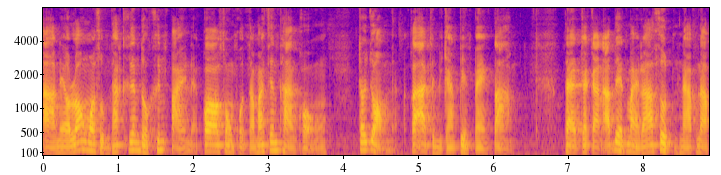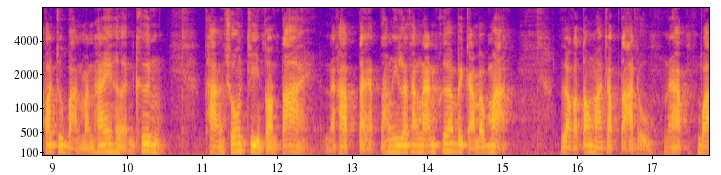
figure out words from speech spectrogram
อ่าแนวร่องมรสุมถ้าเคลื่อนตัวขึ้นไปเนี่ยก็ส่งผลทำให้เส้นทางของเจ้าหย่อมเนี่ยก็อาจจะมีการเปลี่ยนแปลงตาม แต่จากการอัปเดตใหม่ล่าสุดนะครับณปัจจุบันมันให้เหินขึ้นทางช่วงจีนตอนใต้นะครับ แต่ทั้งนี้และทั้งนั้นเพื่อเป็นการประมาท เราก็ต้องมาจับตาดูนะครับ ว่า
